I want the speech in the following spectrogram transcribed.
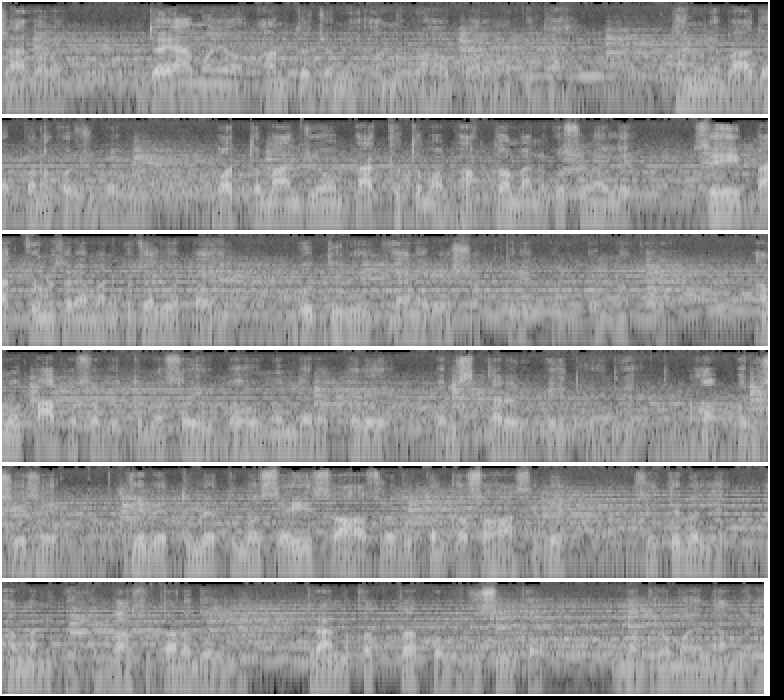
ସାଗର ଦୟାମୟ ଅନ୍ତର୍ଜମୀ ଅନୁଗ୍ରହ ପରମ ପିତା ଧନ୍ୟବାଦ ଅର୍ପଣ କରୁଛୁ ପ୍ରଭୁ। ବର୍ତ୍ତମାନ ଯେଉଁ ବାକ୍ୟ ତୁମ ଭକ୍ତମାନଙ୍କୁ ଶୁଣାଇଲେ ସେହି ବାକ୍ୟ ଅନୁସାରେ ଏମାନଙ୍କୁ ଚାଲିବା ପାଇଁ ବୁଦ୍ଧିରେ ଜ୍ଞାନରେ ଶକ୍ତିରେ ପରିପୂର୍ଣ୍ଣ କର। ଆମ ପାପ ସବୁ ତୁମ ସେହି ବହୁମୂଲ୍ୟ ରକ୍ତରେ ପରିଷ୍କାର ରୂପେ ଧୋଇଦିଅ ଆଉ ପରିଶେଷ ଯେବେ ତୁମେ ତୁମ ସେହି ସହସ୍ର ଦୂତଙ୍କ ସହ ଆସିବେ ସେତେବେଳେ ଆମମାନଙ୍କୁ ଏକ ବାସୁତାର ଦେବଲେ ତ୍ରାଣକର୍ତ୍ତା ପ୍ରଭୁ ଯୀଶୁଙ୍କ ମଧୁରମୟ ନାମରେ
